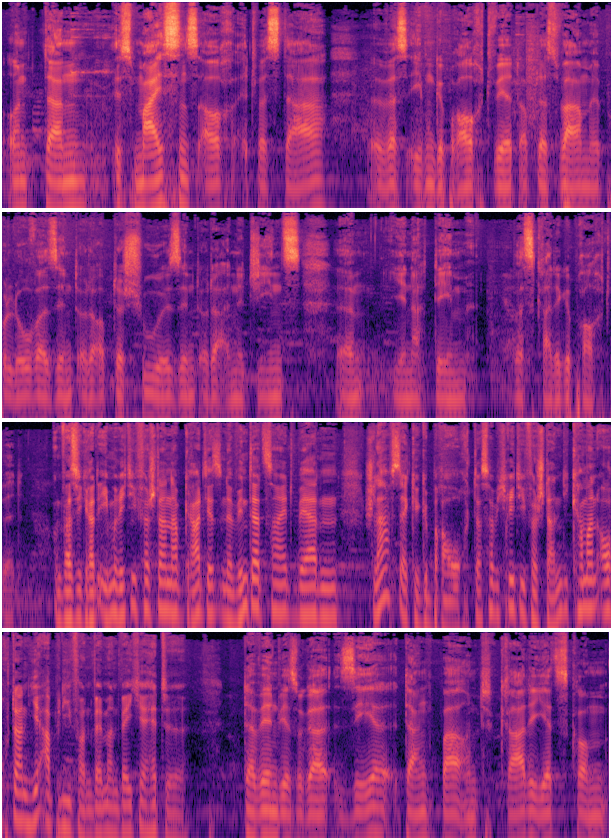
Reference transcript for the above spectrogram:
Und dann ist meistens auch etwas da, was eben gebraucht wird, ob das warme Pullover sind oder ob das Schuhe sind oder eine Jeans, ähm, je nachdem, was gerade gebraucht wird. Und was ich gerade eben richtig verstanden habe, gerade jetzt in der Winterzeit werden Schlafsäcke gebraucht. Das habe ich richtig verstanden. Die kann man auch dann hier abliefern, wenn man welche hätte. Da wären wir sogar sehr dankbar und gerade jetzt kommen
